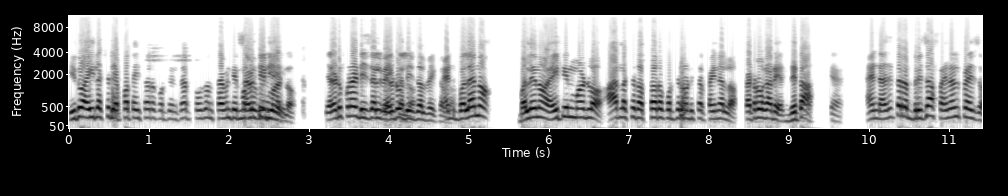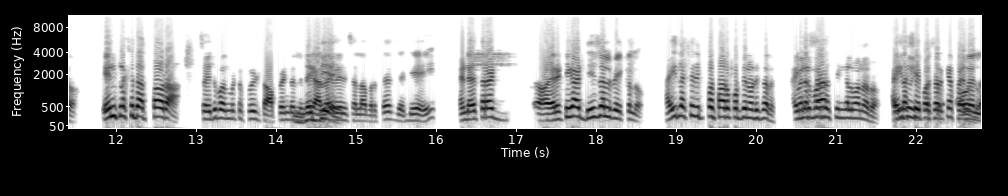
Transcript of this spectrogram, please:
ಇದು ಐದ್ ಲಕ್ಷದ ಎಪ್ಪತ್ತೈದು ಸಾವಿರ ಕೊಡ್ತೀನಿ ಸರ್. ತೌಸಂಡ್ ಸೆವೆಂಟೀನ್ ಮಾಡಲು ಎರಡು ಕೂಡ ಡೀಸೆಲ್ ಎರಡು ಡೀಸೆಲ್ ಬೇಕು ಅಂಡ್ ಬಲೆನೋ ಬಲೆನೋ ಏಯ್ಟೀನ್ ಮಾಡ್ಲು ಆರ್ ಲಕ್ಷದ ಹತ್ತು ಸಾವಿರ ಕೊಡ್ತೀನಿ ನೋಡಿ ಸರ್ ಫೈನಲ್ ಪೆಟ್ರೋಲ್ ಗಾಡಿ ಜಿಟಾ ಅಂಡ್ ಅದೇ ತರ ಬ್ರಿಜಾ ಫೈನಲ್ ಪ್ರೈಸ್ ಎಂಟ್ ಲಕ್ಷದ ಹತ್ತು ಸಾವಿರ. ಸೊ ಇದು ಬಂದ್ಬಿಟ್ಟು ಫುಲ್ ಟಾಪ್ ಎಂಡ್ ಎಲ್ಲ ಬರುತ್ತೆ ಜೆಡ್ ಐ ಅಂಡ್ ಅದೇ ತರ ಎರಟಿಗಾ ಡೀಸೆಲ್ ವೆಹಿಕಲ್ ಐದ್ ಲಕ್ಷದ ಇಪ್ಪತ್ತು ಸಾವಿರ ಕೊಡ್ತೀನಿ ನೋಡಿ ಸರ್. ಸಿಂಗಲ್ ಓನರ್ ಐದು ಲಕ್ಷ ಇಪ್ಪತ್ತು ಸಾವಿರಕ್ಕೆ ಫೈನಲ್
